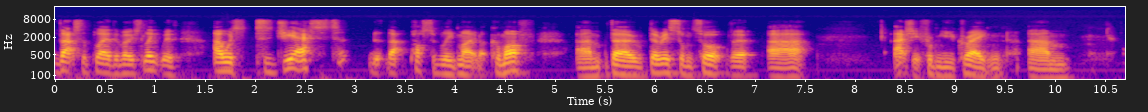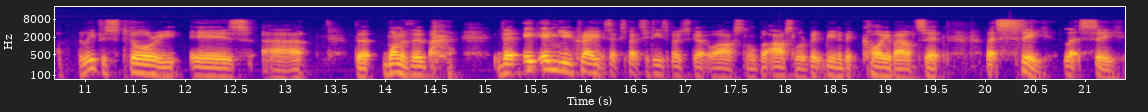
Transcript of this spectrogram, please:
that's the player they're most linked with. I would suggest that that possibly might not come off, um, though there is some talk that uh, actually from Ukraine. Um, believe the story is uh, that one of the that in, in, Ukraine it's expected he's supposed to go to Arsenal, but Arsenal are a bit, being a bit coy about it. Let's see, let's see.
